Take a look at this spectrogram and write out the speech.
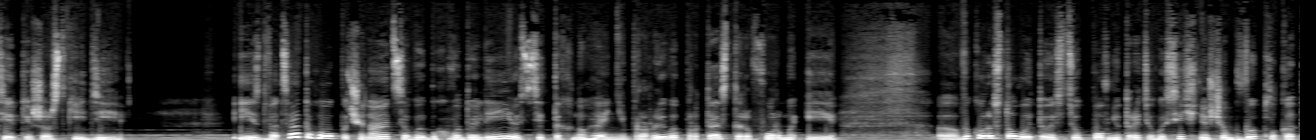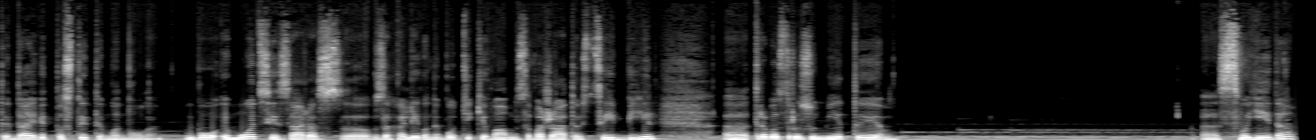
тільки жорсткі дії. І з 20-го починається вибух водолії, ось ці техногенні прориви, протести, реформи і Е, використовуйте ось цю повню 3 січня, щоб виплакати да, і відпустити минуле. Бо емоції зараз е, взагалі вони будуть тільки вам заважати ось цей біль. Е, треба зрозуміти свої, да,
